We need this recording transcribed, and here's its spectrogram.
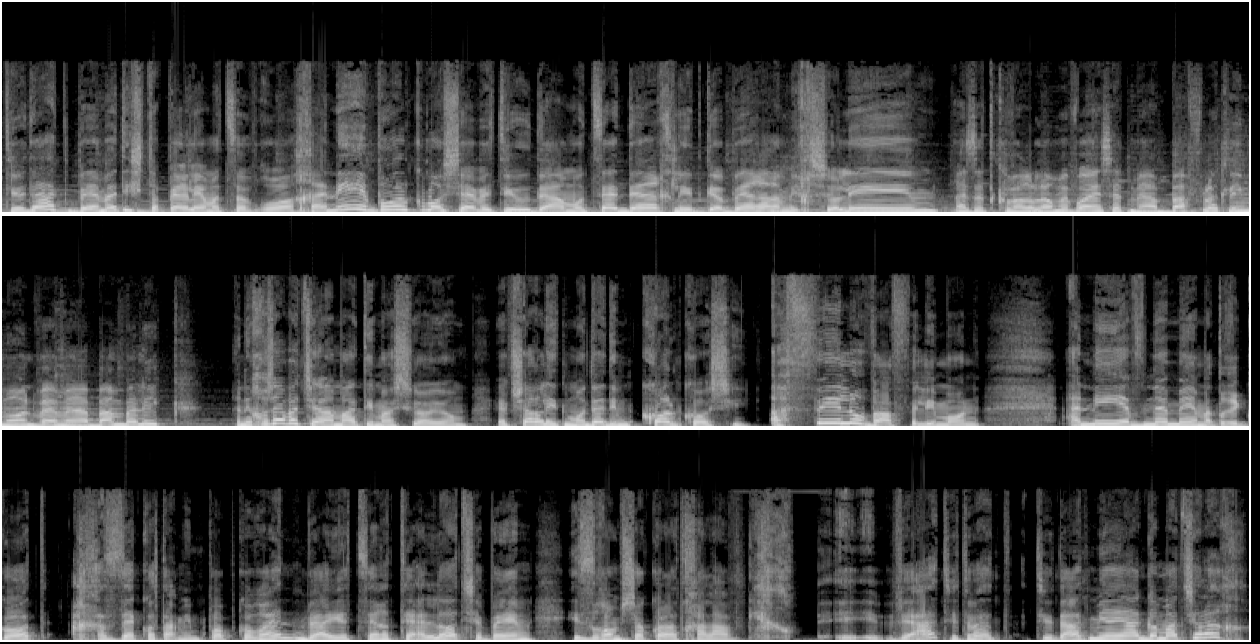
את יודעת, באמת השתפר לי המצב רוח. אני בול כמו שבט יהודה, מוצאת דרך להתגבר על המכשולים. אז את כבר לא מבואסת מהבפלות לימון ומהבמבליק? אני חושבת שלמדתי משהו היום. אפשר להתמודד עם כל קושי, אפילו ופל לימון. אני אבנה מהם מדרגות, אחזק אותם עם פופקורן, ואייצר תעלות שבהם יזרום שוקולד חלב. ואת, יודעת, את יודעת מי היה הגמד שלך?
